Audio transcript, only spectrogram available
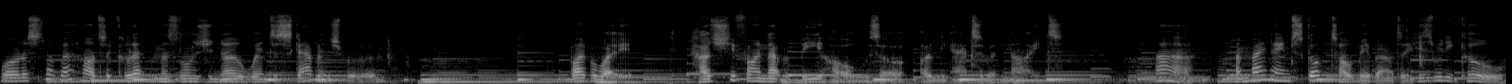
Well, it's not that hard to collect them as long as you know when to scavenge for them. By the way, how did you find out the beeholes are only active at night? Ah, a man named Scott told me about it. He's really cool.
